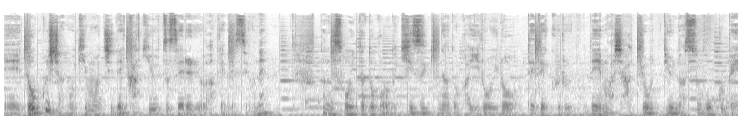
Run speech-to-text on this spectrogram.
えー、読者の気持ちで書き写せれるわけですよね。なのでそういったところの気づきなどがいろいろ出てくるので、まあ、写経っていうのはすごく勉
